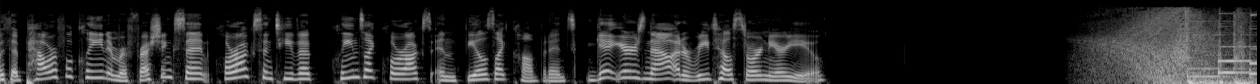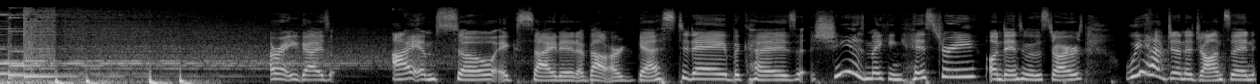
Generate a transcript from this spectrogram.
With a powerful, clean, and refreshing scent, Clorox Scentiva cleans like Clorox and feels like confidence. Get yours now at a retail store near you. All right, you guys. I am so excited about our guest today because she is making history on Dancing with the Stars. We have Jenna Johnson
